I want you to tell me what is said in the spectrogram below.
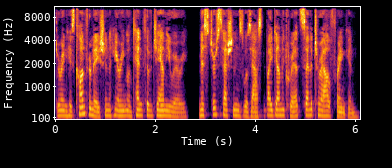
During his confirmation hearing on 10th of January, Mr. Sessions was asked by Democrat Senator Al Franken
